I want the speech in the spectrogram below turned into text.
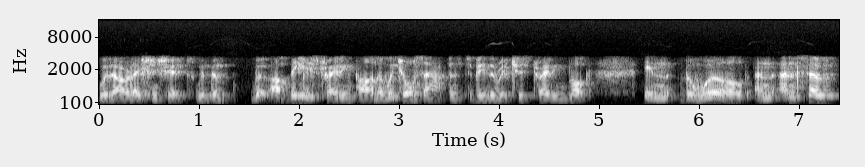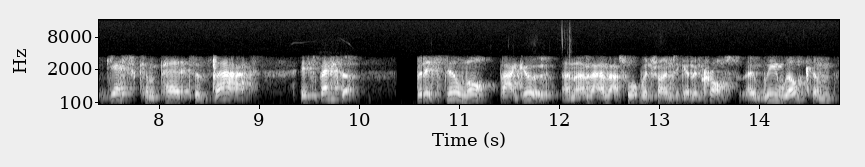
with our relationships with, the, with our biggest trading partner, which also happens to be the richest trading bloc in the world. And, and so, yes, compared to that, it's better. But it's still not that good. And, that's what we're trying to get across. Uh, we welcome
